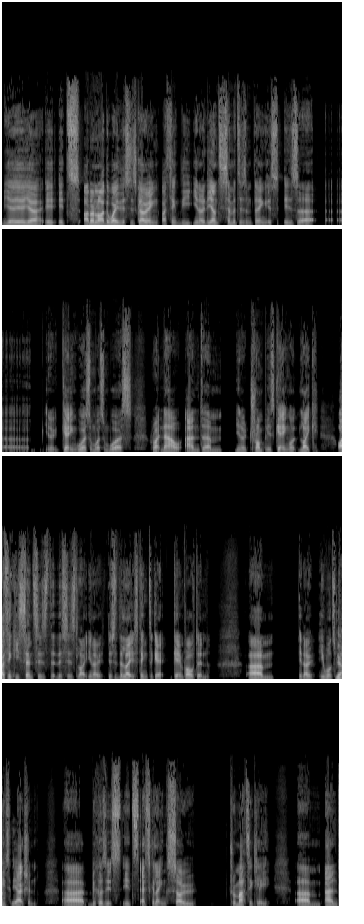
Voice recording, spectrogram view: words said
yeah, yeah, yeah. It, it's I don't like the way this is going. I think the you know the anti-Semitism thing is is uh, uh, you know getting worse and worse and worse right now, and um, you know Trump is getting like I think he senses that this is like you know this is the latest thing to get get involved in. Um, you know he wants a yeah. piece of the action uh, because it's it's escalating so dramatically. Um, and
